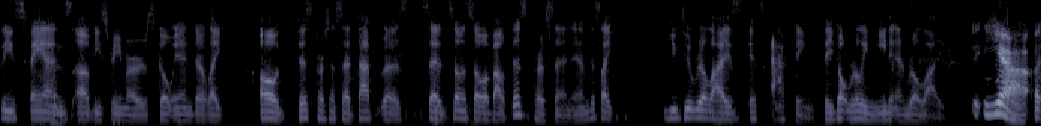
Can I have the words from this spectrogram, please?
these fans of these streamers go in. They're like, "Oh, this person said that uh, said so and so about this person," and I'm just like, you do realize it's acting. They don't really mean it in real life. Yeah, uh,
